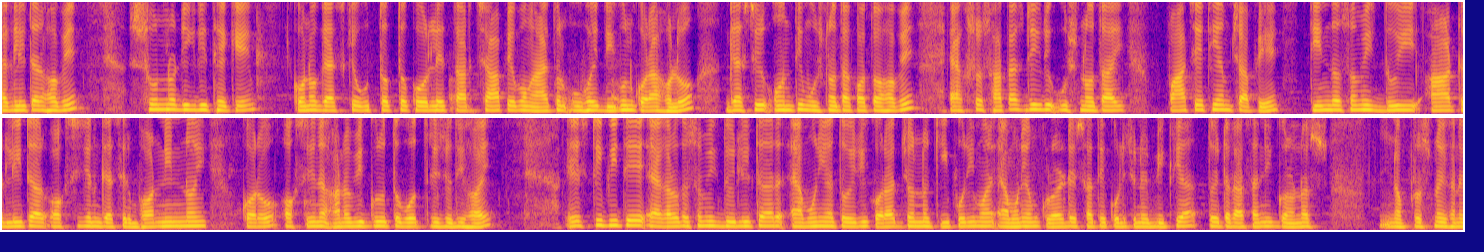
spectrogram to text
এক লিটার হবে। শূন্য ডিগ্রি থেকে কোনো গ্যাসকে উত্তপ্ত করলে তার চাপ এবং আয়তন উভয় দ্বিগুণ করা হলো। গ্যাসটির অন্তিম উষ্ণতা কত হবে? একশো সাতাশ ডিগ্রি উষ্ণতায় পাঁচ এটিএম চাপে তিন দশমিক দুই আট লিটার অক্সিজেন গ্যাসের ভর নির্ণয় করো, অক্সিজেনের আণবিক গুরুত্ব বত্রিশ যদি হয়, এসটিপিতে এগারো দশমিক দুই লিটার অ্যামোনিয়া তৈরি করার জন্য কী পরিমাণ অ্যামোনিয়াম ক্লোরাইডের সাথে কলিচনের বিক্রিয়া? তো এটা রাসায়নিক গণনার প্রশ্ন এখানে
